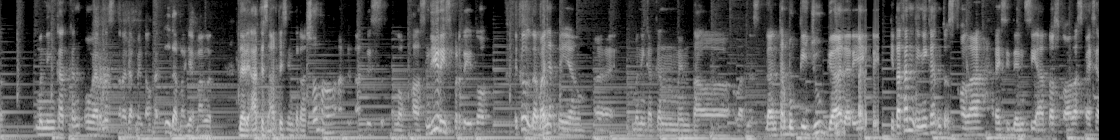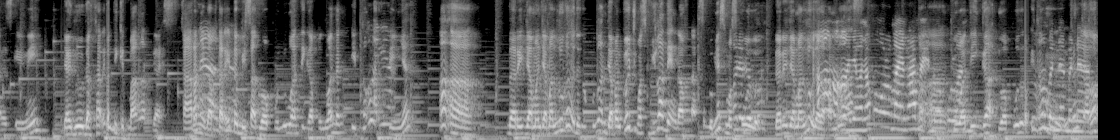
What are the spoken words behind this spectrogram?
meningkatkan awareness terhadap mental health itu udah banyak banget dari artis-artis internasional, artis-artis lokal sendiri seperti itu. Itu udah banyak nih yang uh, meningkatkan mental awareness dan terbukti juga dari kita kan ini kan untuk sekolah residensi atau sekolah spesialis ini yang dulu daftar itu dikit banget guys. Sekarang yang daftar bener. itu bisa 20-an, 30-an dan itu oh, artinya iya. uh -uh, dari zaman zaman lu kan udah 20-an, zaman gue cuma 9 yang daftar. Sebelumnya cuma 10. Oh, dari zaman lu udah oh, 18. Oh, zaman aku lumayan ramai uh, 20-an. 23, 20. Itu oh, bener, bener. kalau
